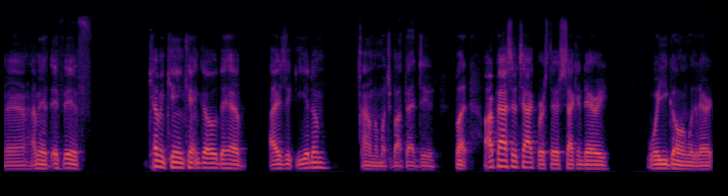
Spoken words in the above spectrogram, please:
yeah, I mean, if if Kevin King can't go, they have Isaac Yiadom. I don't know much about that dude, but our pass attack versus their secondary. Where you going with it, Eric?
